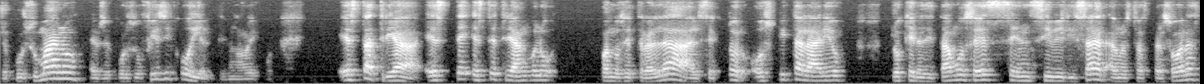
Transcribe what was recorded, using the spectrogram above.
recurso humano, el recurso físico y el tecnológico. Esta triada, este, este triángulo, cuando se traslada al sector hospitalario, lo que necesitamos es sensibilizar a nuestras personas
